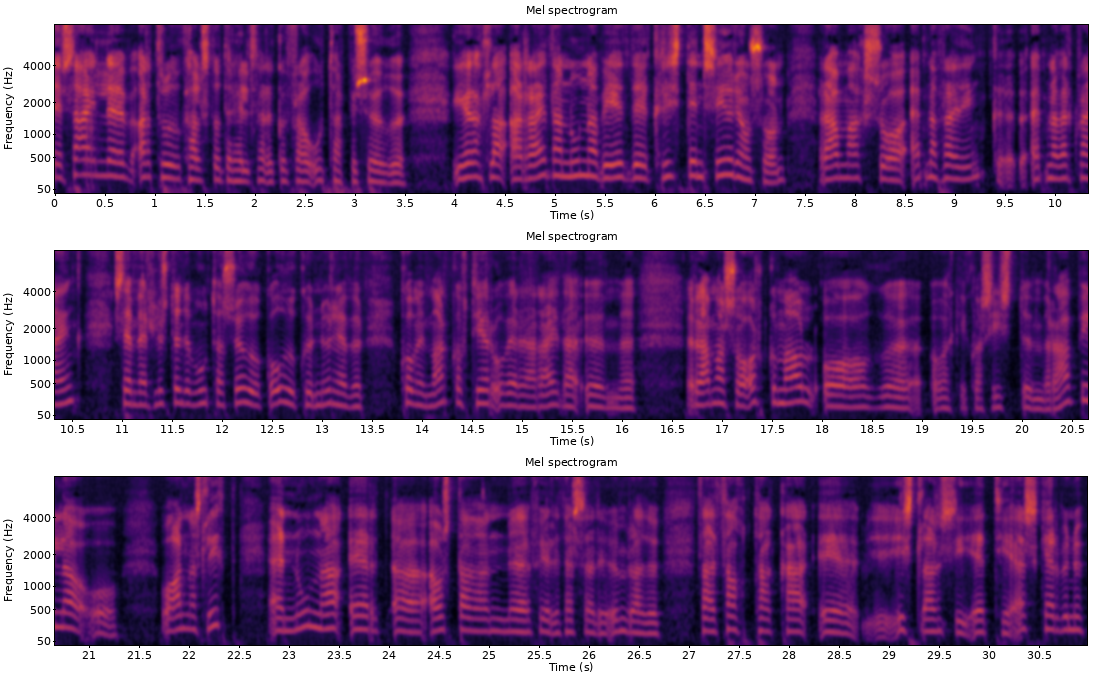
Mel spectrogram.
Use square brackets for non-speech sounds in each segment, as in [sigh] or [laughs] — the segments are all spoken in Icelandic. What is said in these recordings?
Komið þér sæl, Artrúð Kallstóttir heilsar ykkur frá útvarpi sögu. Ég ætla að ræða núna við Kristinn Sigurjónsson, rafmaks og efnafræðing, efnaverkfræðing sem er hlustundum út á sögu og góðu kunnur hefur komið margóft hér og verið að ræða um rafmaks og orkumál og, og ekki hvað síst um rafbíla og, og annað slíkt. En núna er uh, ástæðan uh, fyrir þessari umræðu það er þáttaka uh, Íslands í ETS-kerfinu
